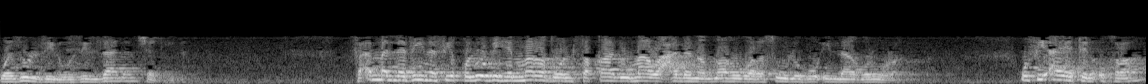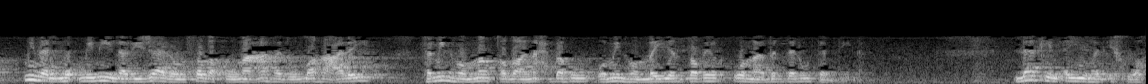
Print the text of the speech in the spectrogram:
وزلزلوا زلزالا شديدا. فأما الذين في قلوبهم مرض فقالوا ما وعدنا الله ورسوله إلا غرورا. وفي آية أخرى من المؤمنين رجال صدقوا ما عاهدوا الله عليه فمنهم من قضى نحبه ومنهم من ينتظر وما بدلوا تبديلا. لكن أيها الإخوة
